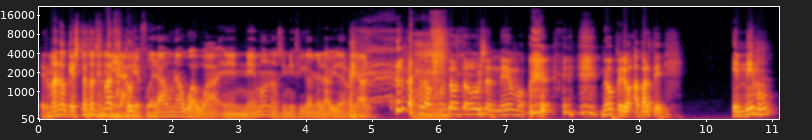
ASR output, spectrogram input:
Hermano, que esto no te mata. Mira, con- que fuera una guagua en Nemo no significa que en la vida real. una puta autobús en Nemo. no, pero aparte, en Nemo,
